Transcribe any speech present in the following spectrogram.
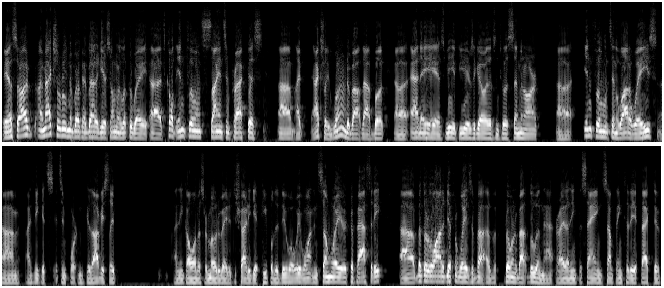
Yeah, so i am actually reading a book. I've got it here, so I'm going to look away. Uh, it's called Influence, Science, and Practice. Um, I actually learned about that book uh, at AASV a few years ago. I listened to a seminar. Uh, influence in a lot of ways. Um, I think it's it's important because obviously, I think all of us are motivated to try to get people to do what we want in some way or capacity. Uh, but there are a lot of different ways about of going about doing that, right? I think the saying something to the effect of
